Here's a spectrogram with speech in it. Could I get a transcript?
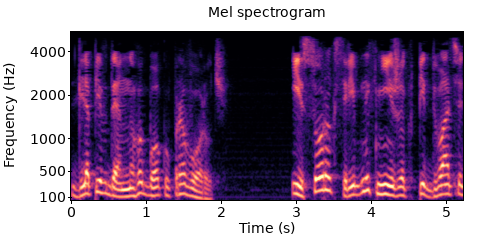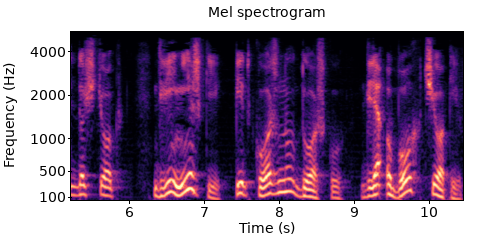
для південного боку праворуч, і сорок срібних ніжок під двадцять дощок, дві ніжки під кожну дошку для обох чопів.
